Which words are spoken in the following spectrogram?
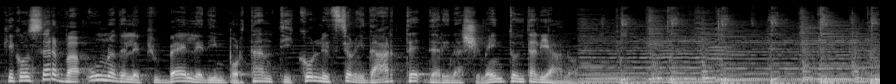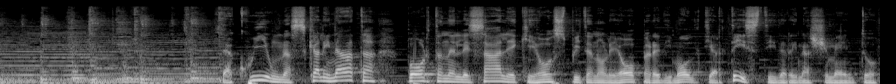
che conserva una delle più belle ed importanti collezioni d'arte del Rinascimento italiano. Da qui una scalinata porta nelle sale che ospitano le opere di molti artisti del Rinascimento,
